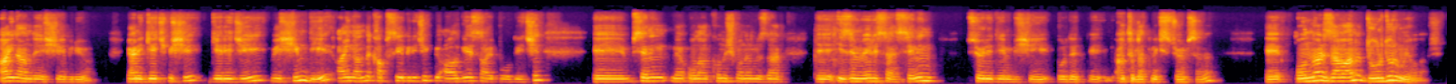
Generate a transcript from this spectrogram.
aynı anda yaşayabiliyor. Yani geçmişi, geleceği ve şimdiyi aynı anda kapsayabilecek bir algıya sahip olduğu için e, seninle olan konuşmalarımızdan e, izin verirsen senin söylediğin bir şeyi burada e, hatırlatmak istiyorum sana. E, onlar zamanı durdurmuyorlar.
